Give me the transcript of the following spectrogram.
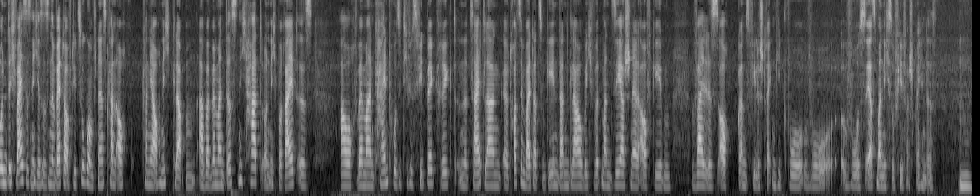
Und ich weiß es nicht, es ist eine Wette auf die Zukunft. Ne? Es kann, auch, kann ja auch nicht klappen. Aber wenn man das nicht hat und nicht bereit ist, auch wenn man kein positives Feedback kriegt, eine Zeit lang äh, trotzdem weiterzugehen, dann glaube ich, wird man sehr schnell aufgeben, weil es auch ganz viele Strecken gibt, wo, wo, wo es erstmal nicht so vielversprechend ist. Mhm.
